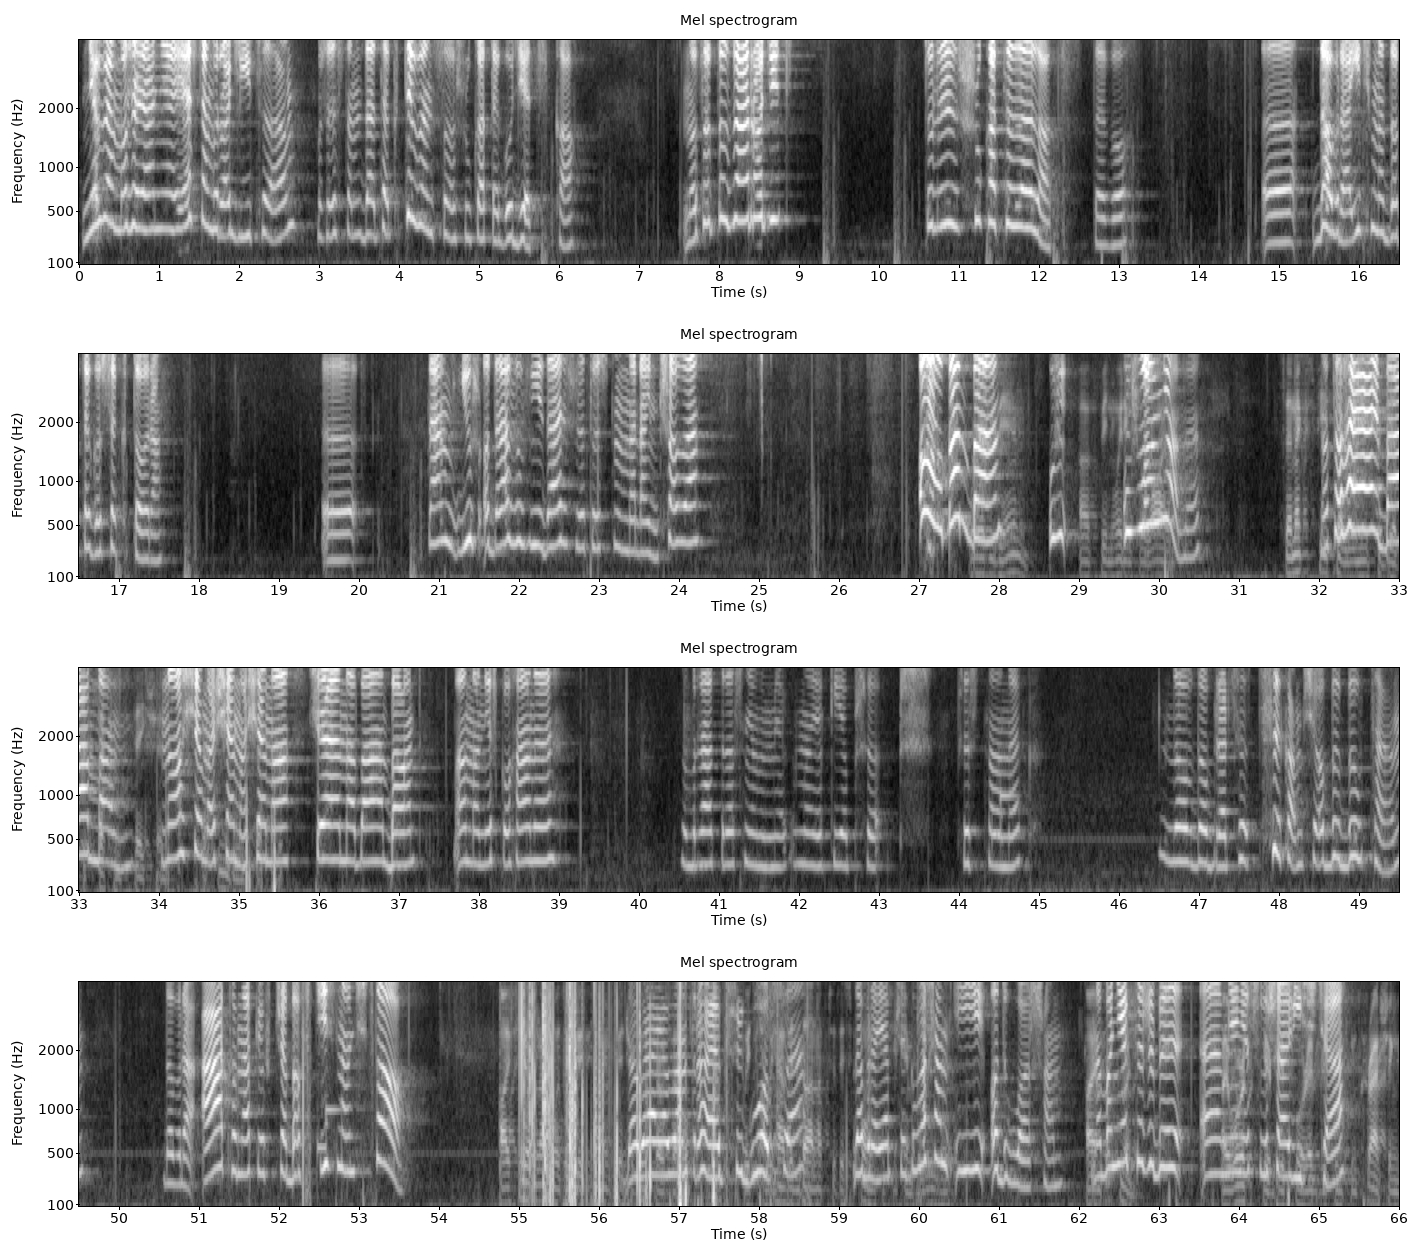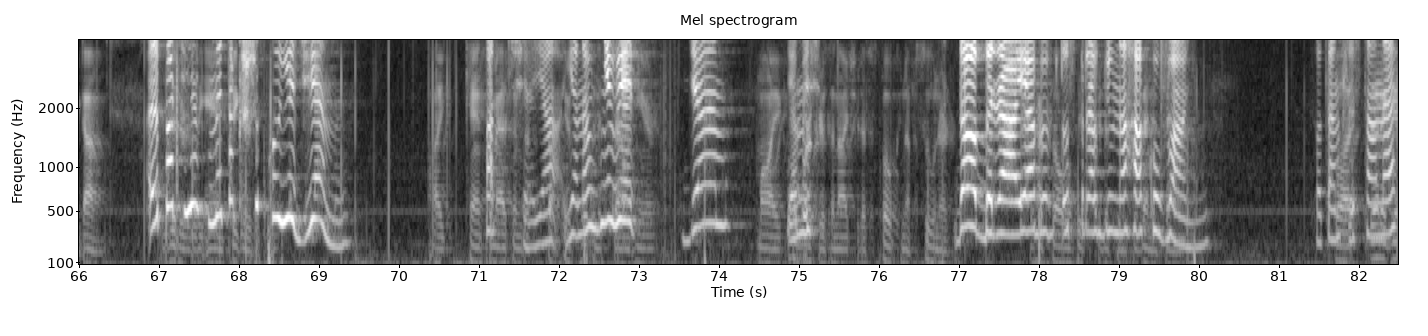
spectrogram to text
Nie wiem, może ja nie jestem rodzicem. Może jestem detektywem, co szuka tego dziecka. No co to za rodzic, który szuka tyle lat tego? E, dobra, idźmy do tego sektora. E, tam już od razu widać, że to jest pomarańczowe. O, Bamban! Been? Uwi- I've been waiting for a while. uwolniony. No to hej, Bamban. No siema, siema, siema, siema, Bamban. Bamban jest kochany. Dobra, teraz nie wiem jak, na jaki ja prze, przystanek. No dobra, cy, cykam się, oby był ten. Dobra, a to najpierw trzeba wcisnąć to. Dobra, ja wam trochę przygłoszę. Dobra, ja przygłaszam i odgłaszam. No bo nie chcę, żeby e, mnie nie słyszeliście. Ale patrzcie, jak my tak szybko jedziemy. Patrzcie, ja- ja nawet nie down wie- here. Widziałem. Ja myśl-. Dobra, ja bym to sprawdził na hakowaniu. To tam przystanek?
